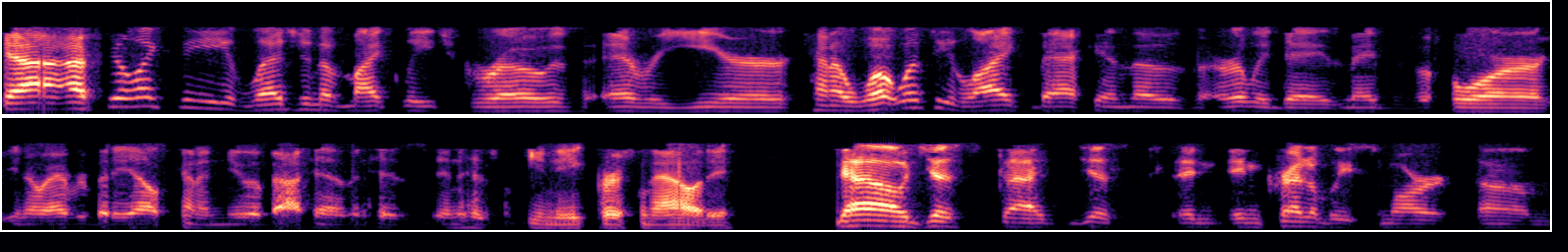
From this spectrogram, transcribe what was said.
Yeah, I feel like the legend of Mike Leach grows every year. Kind of what was he like back in those early days, maybe before you know everybody else kind of knew about him and his and his unique personality. No, just uh, just in, incredibly smart. Um,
